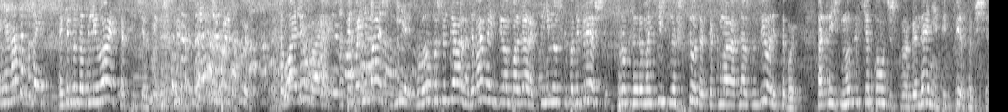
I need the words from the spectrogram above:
Мне надо подойти? Это кто-то отливает так сейчас или что? Что происходит? Это моллюска. Ты понимаешь, Гель, было бы шикарно. Давай мы сделаем подарок. Ты немножко подыграешь, просто романтично что-то, как мы однажды сделали с тобой. Отлично. Ну ты сейчас получишь свое гадание, пипец вообще.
